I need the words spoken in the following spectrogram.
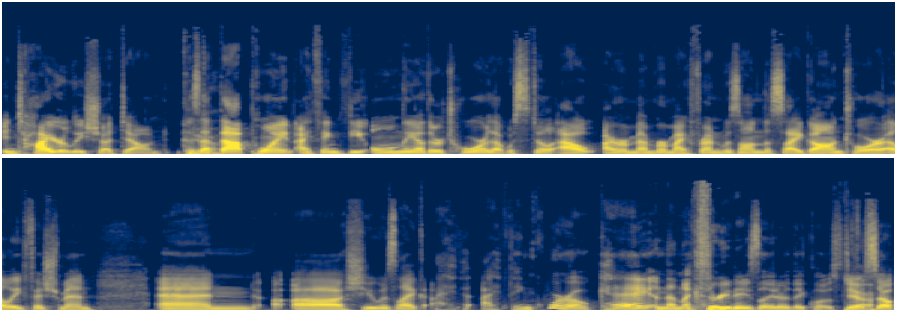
entirely shut down. Because Yeah. at that point i think the only other tour that was still out i remember my friend was on the saigon tour ellie fishman and uh, she was like I, th- I think we're okay. And then like three days later they closed Yeah. it so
